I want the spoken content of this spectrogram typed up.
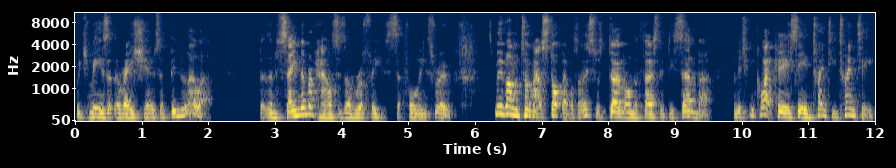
which means that the ratios have been lower but the same number of houses are roughly falling through. Let's move on and talk about stock levels. Now, this was done on the 1st of December. And as you can quite clearly see, in 2020,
